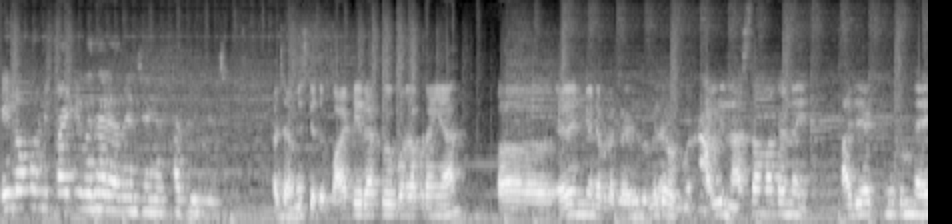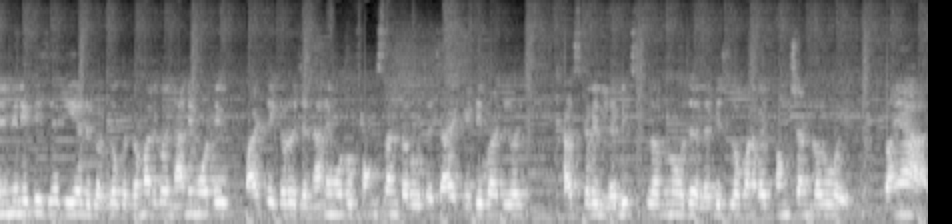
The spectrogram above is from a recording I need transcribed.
એ લોકોની પાર્ટી વધારે અરેન્જ અહીંયા થતી હોય છે. અચ્છા મીન્સ કે જો પાર્ટી રાખવી પણ આપણે અહીંયા એરેન્જમેન્ટ આપણે કરીએ તો મિત્રો, ખાલી નાસ્તા માટે નહીં. આજે એક હું તમને એમ્યુનિટી છે કે એડ કરી દઉં કે તમારે કોઈ નાની મોટી પાર્ટી કરવી છે, નાની મોટું ફંક્શન કરવું છે, ચાહે કિટી પાર્ટી હોય, ખાસ કરીને લેડીઝ ક્લબનું છે લેડીઝ લોકોને કંઈ ફંક્શન કરવું હોય, તો અહીંયા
